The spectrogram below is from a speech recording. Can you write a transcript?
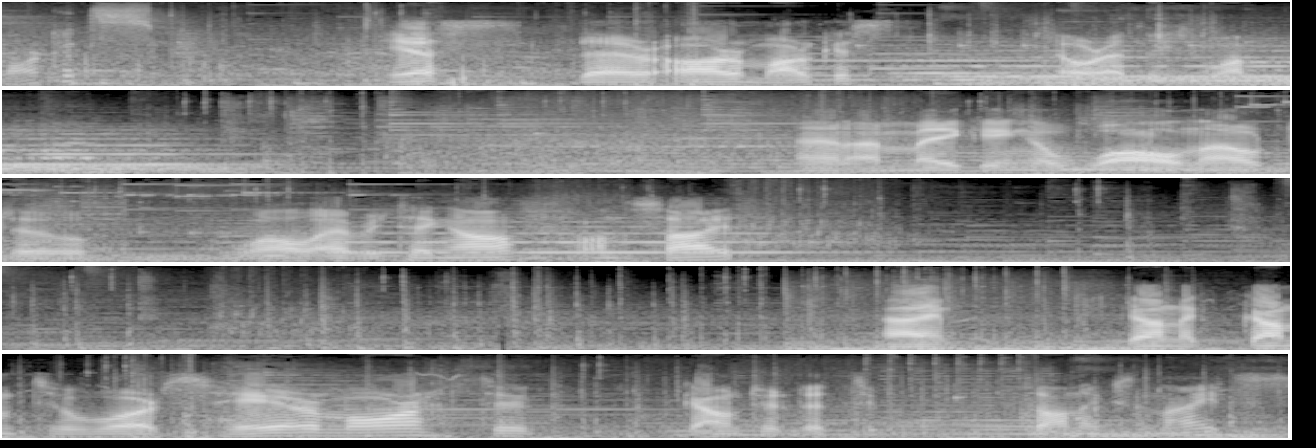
Markets? Yes, there are markets. Or at least one. And I'm making a wall now to wall everything off on the side. I'm gonna come towards here more to counter the Teutonic Knights.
